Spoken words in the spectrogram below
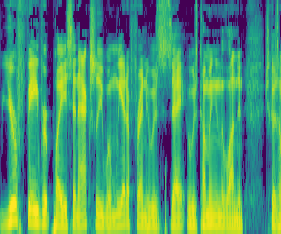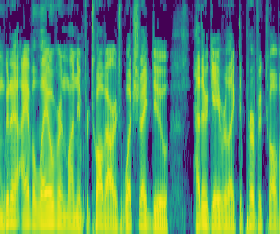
Your favorite place, and actually, when we had a friend who was say, who was coming into London, she goes, "I'm gonna, I have a layover in London for 12 hours. What should I do?" Heather gave her like the perfect 12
